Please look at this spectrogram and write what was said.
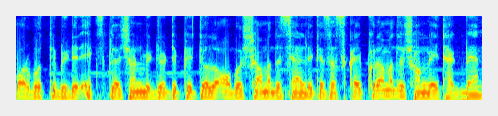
পরবর্তী ভিডিওর এক্সপ্রেশন ভিডিওটি পেতে হলে অবশ্যই আমাদের চ্যানেলটিকে সাবস্ক্রাইব করে আমাদের সঙ্গেই থাকবেন।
